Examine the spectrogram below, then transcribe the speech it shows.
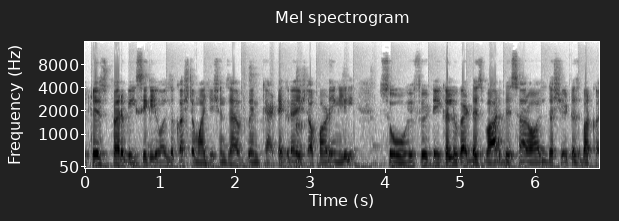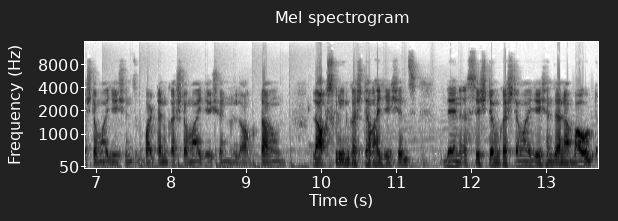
it is where basically all the customizations have been categorized accordingly. So if you take a look at this bar these are all the status bar customizations button customization lockdown lock screen customizations then uh, system customizations and about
